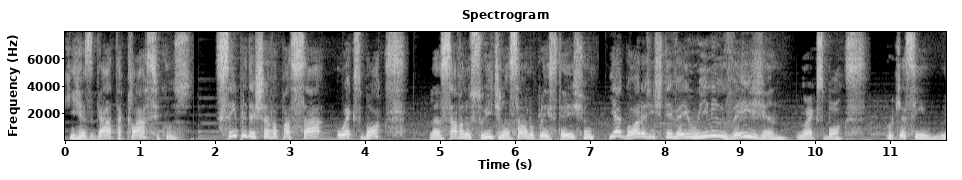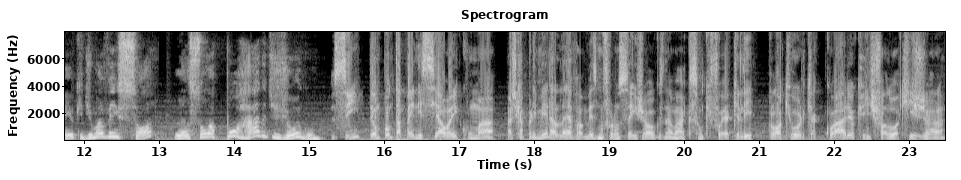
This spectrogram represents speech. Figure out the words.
que resgata clássicos, sempre deixava passar o Xbox. Lançava no Switch, lançava no PlayStation. E agora a gente teve aí o In Invasion no Xbox. Porque assim, meio que de uma vez só, lançou uma porrada de jogo. Sim, deu um pontapé inicial aí com uma. Acho que a primeira leva mesmo foram seis jogos, né, Maxon? Que foi aquele Clockwork Aquario que a gente falou aqui já.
